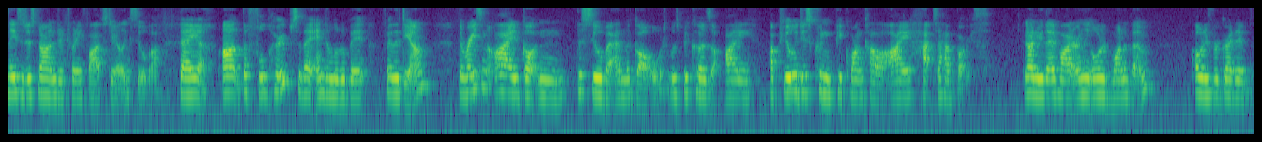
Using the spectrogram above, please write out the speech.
And these are just 925 sterling silver. They aren't the full hoop, so they end a little bit further down. The reason I had gotten the silver and the gold was because I, I purely just couldn't pick one colour. I had to have both. And I knew that if I had only ordered one of them, I would have regretted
